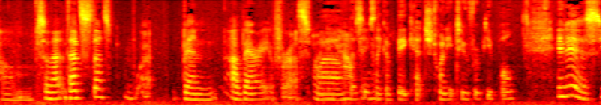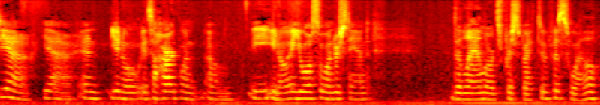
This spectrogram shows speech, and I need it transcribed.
Um, so that that's that's been a barrier for us. Wow, that seems like a big catch twenty two for people. It is, yeah, yeah, and you know it's a hard one. Um, you know, you also understand the landlord's perspective as well.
